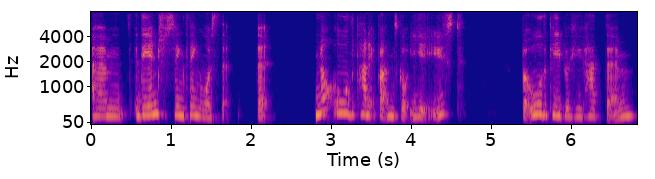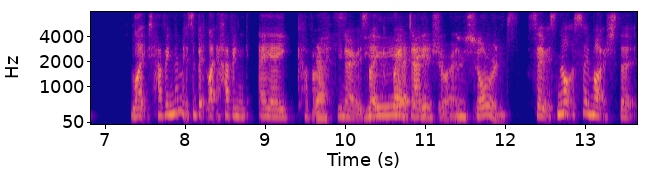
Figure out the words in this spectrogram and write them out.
um, the interesting thing was that that not all the panic buttons got used, but all the people who had them liked having them. It's a bit like having AA cover, yes. you know, it's Yeah, like yeah, yeah, breakdown it's insurance. Insurance. So it's not so much that,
